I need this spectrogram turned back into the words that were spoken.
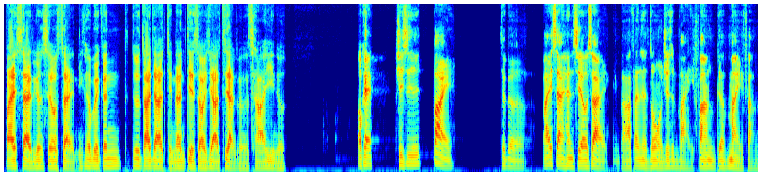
Buy Side 跟 Sell Side，你可不可以跟就是大家简单介绍一下这两个的差异呢？OK，其实 Buy 这个 Buy Side 和 Sell Side，你把它分成中文就是买方跟卖方。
